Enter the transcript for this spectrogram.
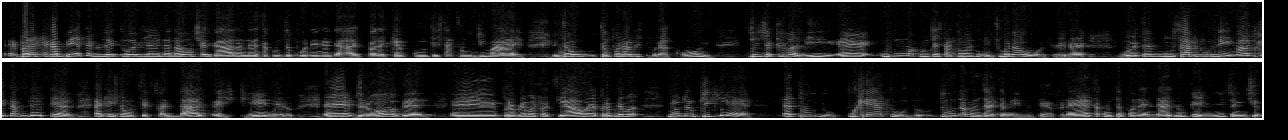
É, parece que a cabeça dos leitores ainda não chegaram nessa contemporaneidade. Parece que é contestação demais. Então, temporadas furacões, gente, aquilo ali é uma contestação em cima da outra, né? Você não sabe nem mais o que está acontecendo. É questão de sexualidade, é gênero, é drogas, é problema social, é problema. Meu Deus, o que, que é? É tudo, porque é tudo. Tudo acontece ao mesmo tempo, né? Essa contemporaneidade não permite a gente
